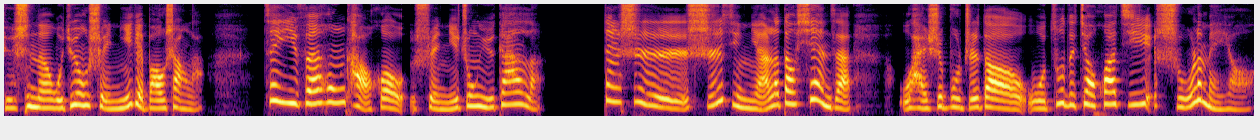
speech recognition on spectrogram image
于是呢，我就用水泥给包上了。在一番烘烤后，水泥终于干了。但是十几年了，到现在。我还是不知道我做的叫花鸡熟了没有。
